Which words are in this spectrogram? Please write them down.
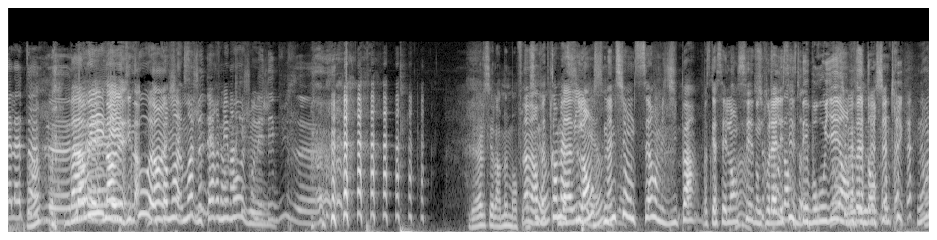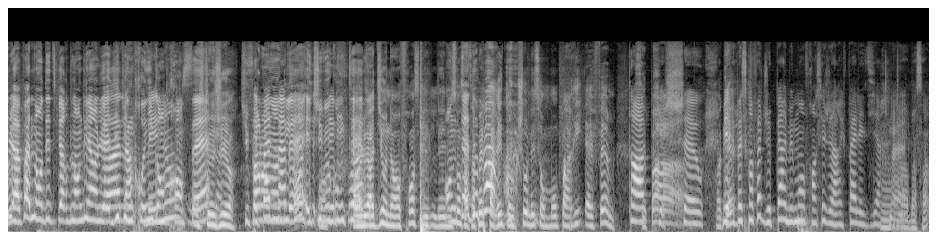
à la table. Hein euh, Bah oui, non, mais, mais du non, coup, non, euh, comment, moi je perds mes mots. Je... est des elle, c'est la même en Non, français. mais en fait, hein. comme Bah elle se oui, lance, hein. même si on le sait, on lui dit pas. Parce qu'elle s'est lancée, donc faut la Surtout en laisser se ortho- débrouiller Non, en fait dans son truc. Nous, on lui a pas demandé de faire de l'anglais, on lui a dit Voilà. fais une chronique en non. français. Je te jure. Tu parles pas en anglais faute, et tu veux qu'on fois. On t'aide. lui a dit, on est en France, l'é- l'émission, ça t'aide s'appelle. Paris Talk Show, on est sur Mon Paris FM. Talk show. Mais parce qu'en fait, je perds mes mots en français, je n'arrive pas à les dire. Mm, Ah bah ça.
